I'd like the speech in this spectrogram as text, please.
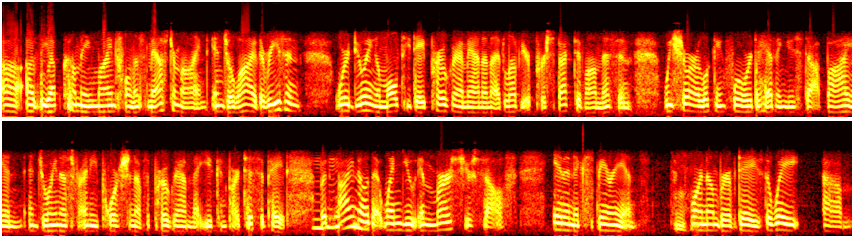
uh, of the upcoming Mindfulness Mastermind in July. The reason we're doing a multi-day program, Ann, and I'd love your perspective on this, and we sure are looking forward to having you stop by and, and join us for any portion of the program that you can participate. But I know that when you immerse yourself in an experience for a number of days, the way um,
